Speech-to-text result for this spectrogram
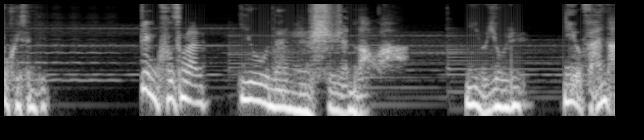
不会生病。病苦从哪呢？又能使人老啊！你有忧虑，你有烦恼，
